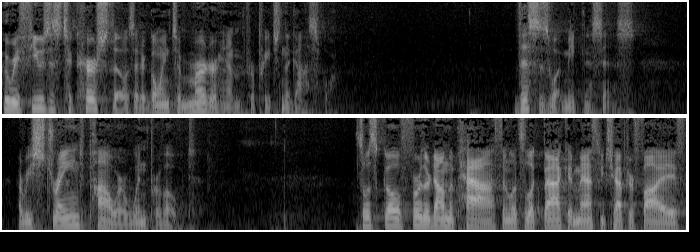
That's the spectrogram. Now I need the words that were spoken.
who refuses to curse those that are going to murder him for preaching the gospel. This is what meekness is a restrained power when provoked. So let's go further down the path and let's look back at Matthew chapter 5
